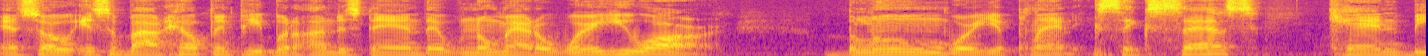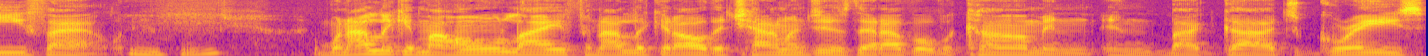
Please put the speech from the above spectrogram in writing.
And so it's about helping people to understand that no matter where you are, bloom where you're planting. Success can be found. Mm-hmm when I look at my own life and I look at all the challenges that I've overcome, and, and by God's grace,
